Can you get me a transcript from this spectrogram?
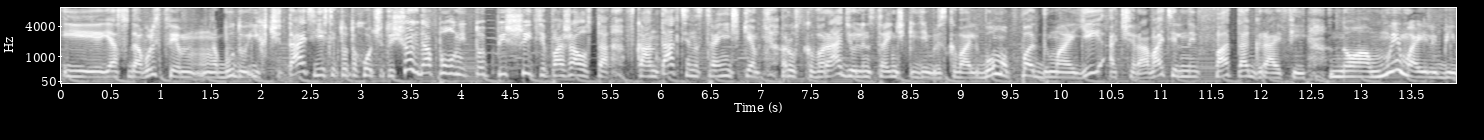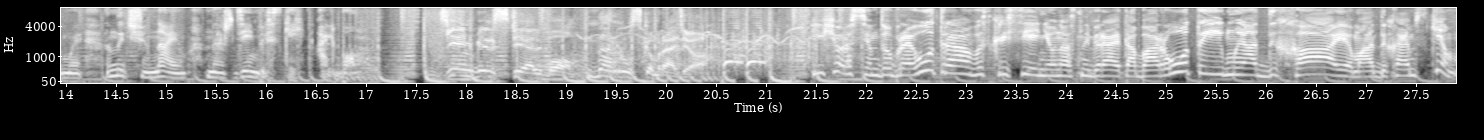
И я с удовольствием буду их читать. Если кто-то хочет еще их дополнить, то пишите, пожалуйста, ВКонтакте на страничке Русского радио или на страничке Дембельского альбома под моей очаровательной фотографией. Ну а мы, мои любимые, начинаем наш Дембельский альбом. Дембельский альбом на русском радио. Еще раз всем доброе утро. Воскресенье у нас набирает обороты, и мы отдыхаем. А отдыхаем с кем?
